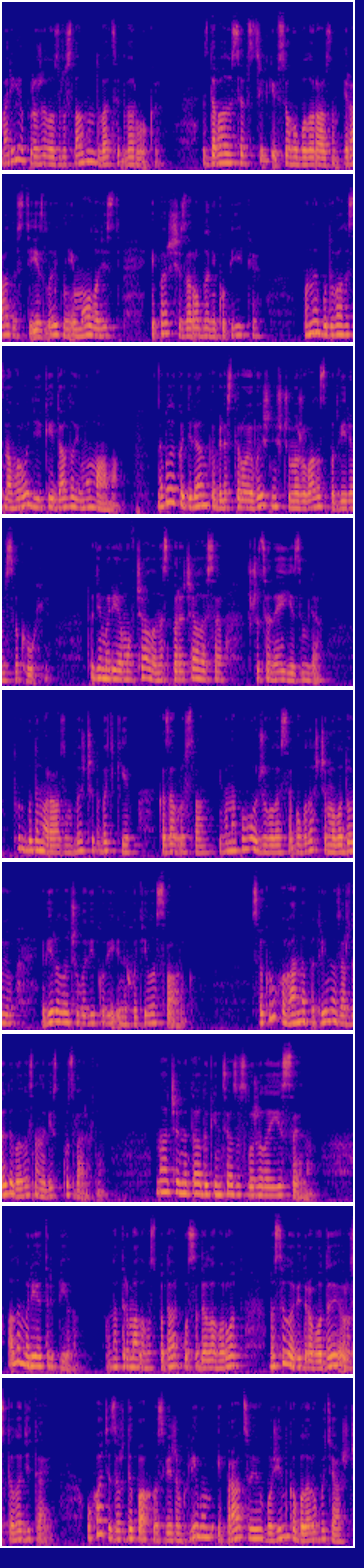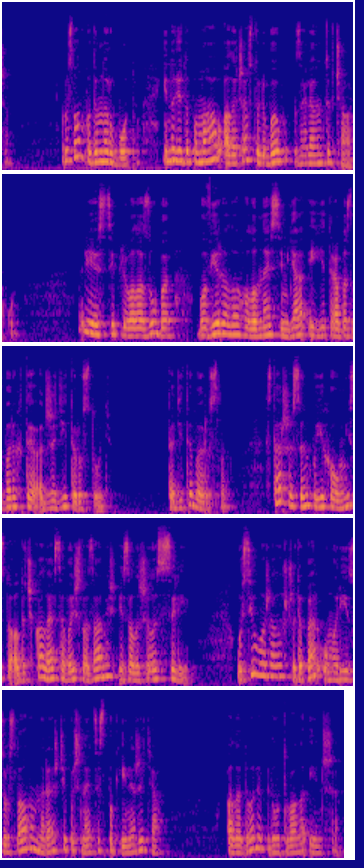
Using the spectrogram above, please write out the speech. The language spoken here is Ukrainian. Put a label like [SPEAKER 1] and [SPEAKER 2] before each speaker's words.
[SPEAKER 1] Марія прожила з Русланом 22 роки. Здавалося, стільки всього було разом і радості, і злидні, і молодість, і перші зароблені копійки. Вони будувались на городі, який дала йому мама. Невелика ділянка біля старої вишні, що межувала з подвір'ям свекрухи. Тоді Марія мовчала, не сперечалася, що це не її земля. Тут будемо разом, ближче до батьків, казав Руслан, і вона погоджувалася, бо була ще молодою, вірила чоловікові і не хотіла сварок. Свекруха Ганна Петрівна завжди дивилась на невістку зверхню, наче не та до кінця заслужила її сина. Але Марія терпіла. Вона тримала господарку, садила город, носила відра води, ростила дітей. У хаті завжди пахло свіжим хлібом і працею, бо жінка була роботяща. Руслан ходив на роботу, іноді допомагав, але часто любив заглянути в чарку. Марія стіплювала зуби, бо вірила, головне сім'я і її треба зберегти, адже діти ростуть. Та діти виросли. Старший син поїхав у місто, а дочка Леся вийшла заміж і залишилась в селі. Усі вважали, що тепер у Марії з Русланом нарешті почнеться спокійне життя. Але доля підготувала інше.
